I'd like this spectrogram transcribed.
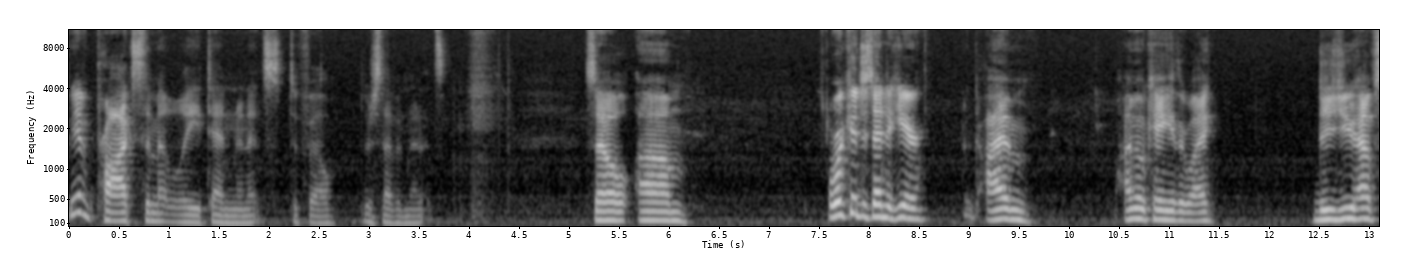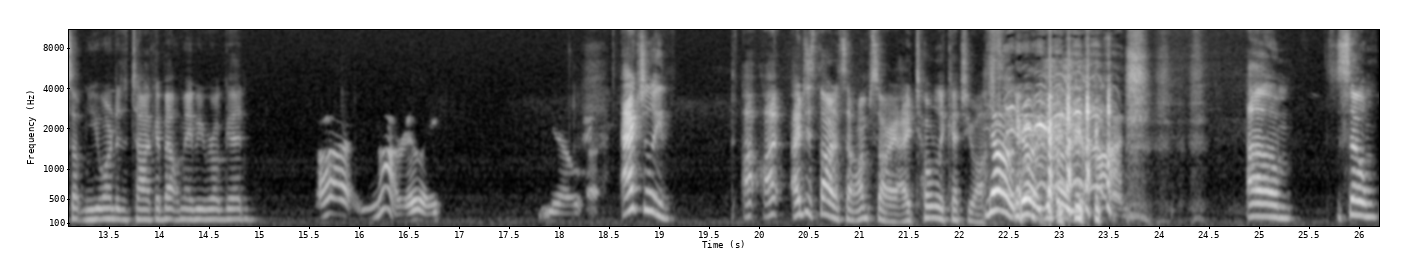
We have approximately ten minutes to fill. There's seven minutes. So, um, or we could just end it here. I'm, I'm okay either way. Did you have something you wanted to talk about? Maybe real good. Uh, not really. You know, uh, Actually, I, I, I just thought of something. I'm sorry. I totally cut you off. No, no, no, you're fine. Um, so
